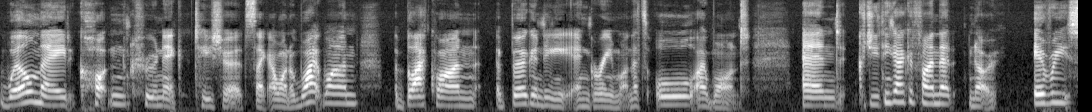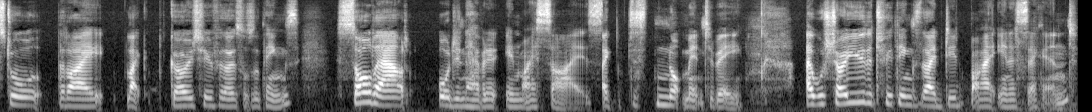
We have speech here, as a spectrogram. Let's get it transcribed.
well-made cotton crew neck t-shirts. Like I want a white one, a black one, a burgundy and green one. That's all I want. And could you think I could find that? No. Every store that I like go to for those sorts of things sold out or didn't have it in my size. Like just not meant to be. I will show you the two things that I did buy in a second.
